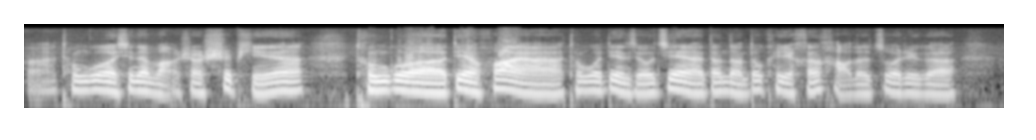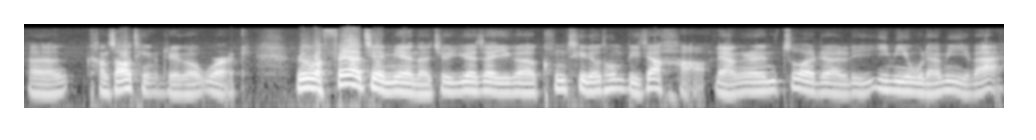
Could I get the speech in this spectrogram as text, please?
啊。通过现在网上视频啊，通过电话呀，通过电子邮件啊等等，都可以很好的做这个。呃，consulting 这个 work，如果非要见面呢，就约在一个空气流通比较好，两个人坐着离一米五两米以外。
